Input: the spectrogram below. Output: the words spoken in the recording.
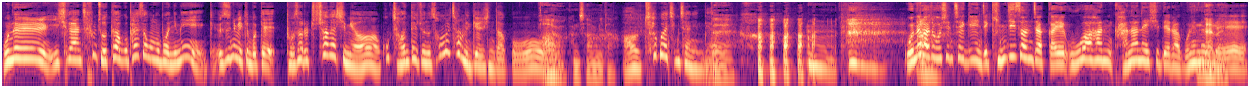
오늘 이 시간 참 좋다고 8405번님이 교수님 이렇게 뭐 이렇게 도서를 추천하시면 꼭 저한테 주는 선물처럼 느껴지신다고. 아유, 감사합니다. 아유, 최고의 칭찬인데요. 네. 음. 오늘 가져오신 책이 이제 김지선 작가의 우아한 가난의 시대라고 했는데 네네.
